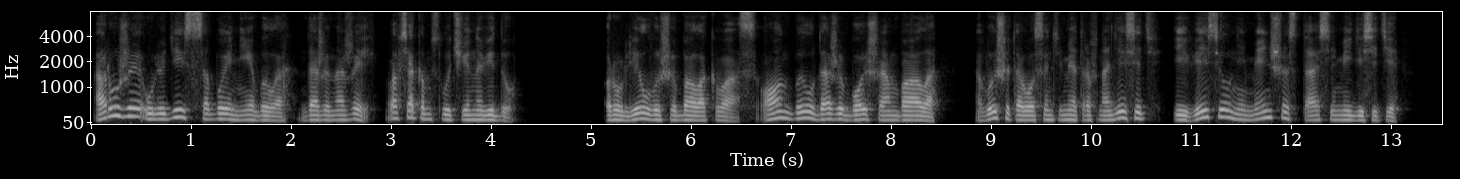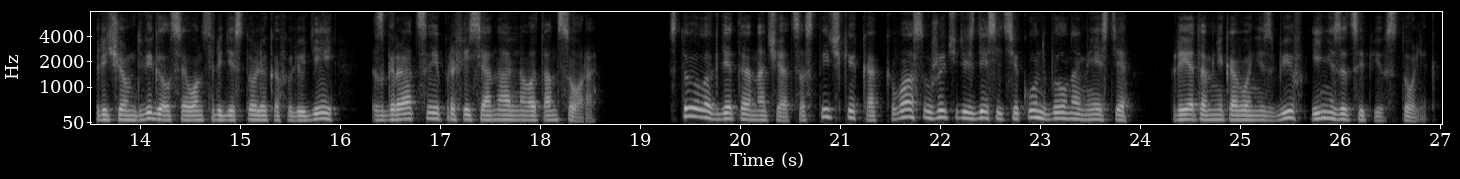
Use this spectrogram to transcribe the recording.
Оружия у людей с собой не было, даже ножей, во всяком случае на виду. Рулил вышибала квас, он был даже больше амбала, выше того сантиметров на 10 и весил не меньше 170, причем двигался он среди столиков и людей с грацией профессионального танцора. Стоило где-то начаться стычки, как Квас уже через 10 секунд был на месте, при этом никого не сбив и не зацепив столик.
